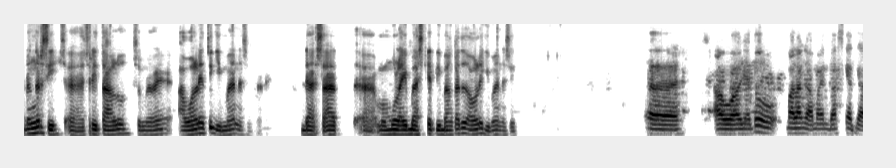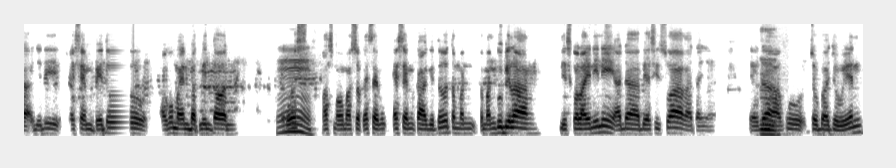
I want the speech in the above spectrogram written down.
denger sih eh, cerita lu sebenarnya awalnya tuh gimana sebenarnya da, saat eh, memulai basket di Bangka tuh awalnya gimana sih Eh, awalnya tuh malah nggak main basket kak jadi SMP tuh aku main badminton Terus Hmm. pas mau masuk SM, SMK gitu teman temanku bilang di sekolah ini nih ada beasiswa katanya. Ya udah Hmm. aku coba join.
